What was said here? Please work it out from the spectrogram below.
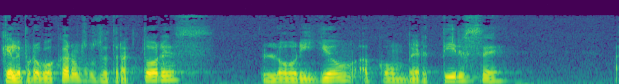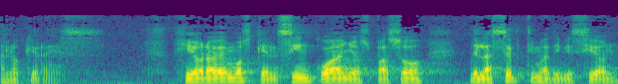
que le provocaron sus detractores, lo orilló a convertirse a lo que ahora es. Y ahora vemos que en cinco años pasó de la séptima división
